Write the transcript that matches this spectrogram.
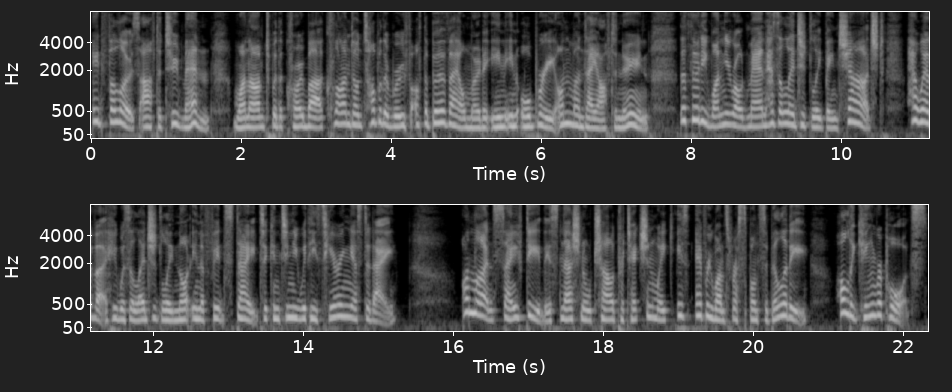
It follows after two men, one armed with a crowbar, climbed on top of the roof of the Burvale Motor Inn in Albury on Monday afternoon. The 31 year old man has allegedly been charged. However, he was allegedly not in a fit state to continue with his hearing yesterday. Online safety this National Child Protection Week is everyone's responsibility. Holly King reports.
